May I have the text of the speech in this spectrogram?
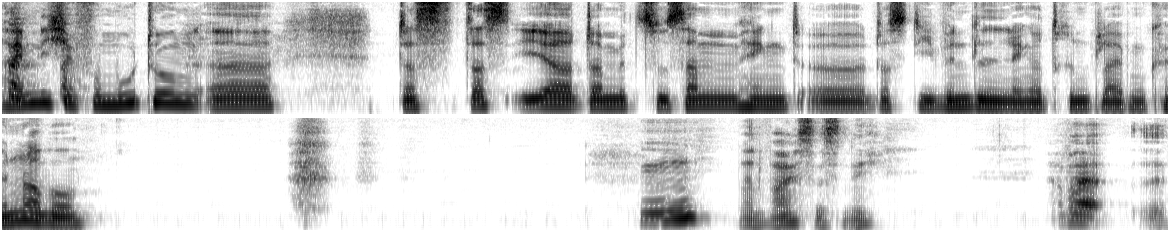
heimliche Vermutung, äh, dass das eher damit zusammenhängt, äh, dass die Windeln länger drin bleiben können. Aber hm? Man weiß es nicht. Aber äh,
